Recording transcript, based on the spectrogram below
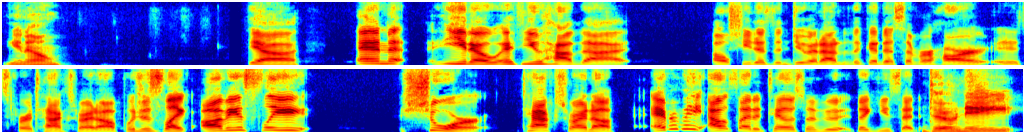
you know? Yeah. And, you know, if you have that, oh, she doesn't do it out of the goodness of her heart, it's for a tax write off, which is like, obviously, sure, tax write off. Everybody outside of Taylor Swift, like you said, donate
